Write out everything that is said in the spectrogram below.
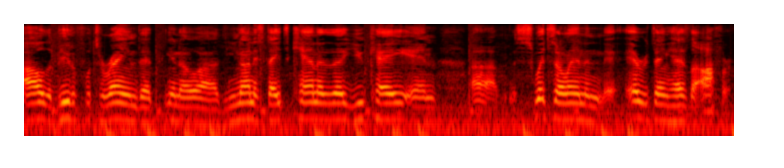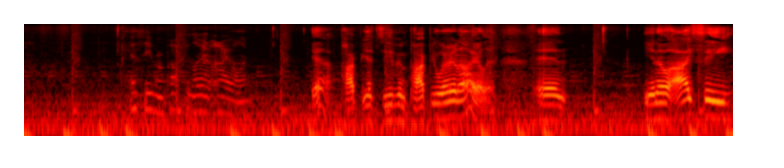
all the beautiful terrain that you know uh, the United States, Canada, UK, and uh, Switzerland, and everything has to offer. It's even popular in Ireland. Yeah, pop- it's even popular in Ireland, and you know I see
